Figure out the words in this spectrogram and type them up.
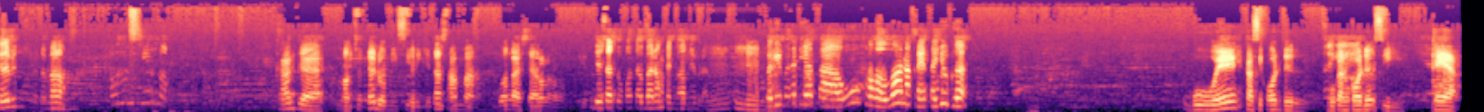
Kita bisa kereta bareng. Oh kagak maksudnya domisili kita sama gua nggak Sherlock gitu. di satu kota bareng tinggalnya berarti. Mm-mm. bagaimana dia tahu kalau lo anak kereta juga? Gue kasih kode bukan kode sih. Kayak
